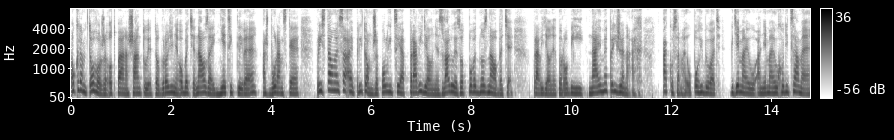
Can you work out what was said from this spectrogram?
Okrem toho, že od pána Šantu je to k rodine obete naozaj necitlivé, až buranské, pristavme sa aj pri tom, že polícia pravidelne zvaluje zodpovednosť na obete. Pravidelne to robí najmä pri ženách ako sa majú pohybovať, kde majú a nemajú chodiť samé,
